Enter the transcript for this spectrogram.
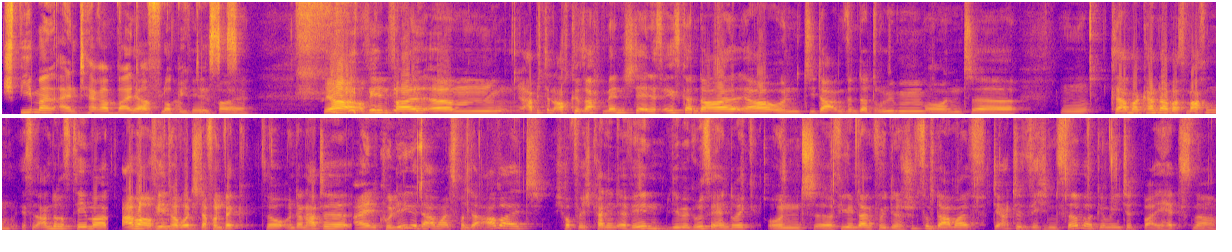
Spiel mal einen Terabyte ja, auf Floppy Disks. Auf jeden Fall. Ja, auf jeden Fall ähm, habe ich dann auch gesagt, Mensch, der NSA-Skandal, ja, und die Daten sind da drüben und äh, klar, man kann da was machen, ist ein anderes Thema, aber auf jeden Fall wollte ich davon weg. So, und dann hatte ein Kollege damals von der Arbeit, ich hoffe, ich kann ihn erwähnen, liebe Grüße, Hendrik, und äh, vielen Dank für die Unterstützung damals. Der hatte sich einen Server gemietet bei Hetzner.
